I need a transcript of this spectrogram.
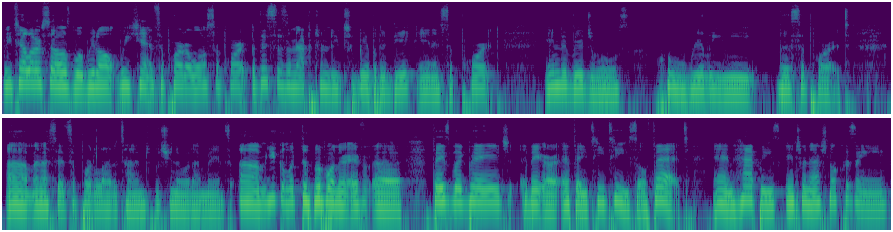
We tell ourselves what we don't, we can't support or won't support, but this is an opportunity to be able to dig in and support individuals who really need the support. Um, and I said support a lot of times, but you know what I meant. Um, you can look them up on their F, uh, Facebook page. They are FATT, so Fat and Happy's International Cuisine.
